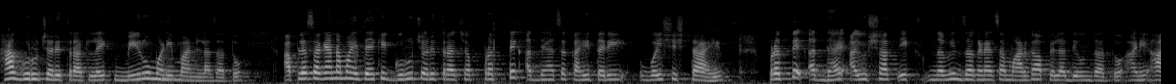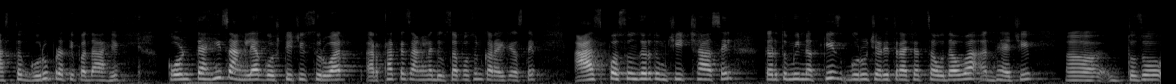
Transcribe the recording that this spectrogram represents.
हा गुरुचरित्रातला एक मेरुमणी मानला जातो. आपल्या सगळ्यांना माहिती आहे की गुरुचरित्राच्या प्रत्येक अध्यायाचं काहीतरी वैशिष्ट्य आहे. प्रत्येक अध्याय आयुष्यात एक नवीन जगण्याचा मार्ग आपल्याला देऊन जातो आणि आज तर गुरुप्रतिपदा आहे. कोणत्याही चांगल्या गोष्टीची सुरुवात अर्थात त्या चांगल्या दिवसापासून करायची असते. आजपासून जर तुमची इच्छा असेल तर तुम्ही नक्कीच गुरुचरित्राच्या चौदाव्या अध्यायाची तो जो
